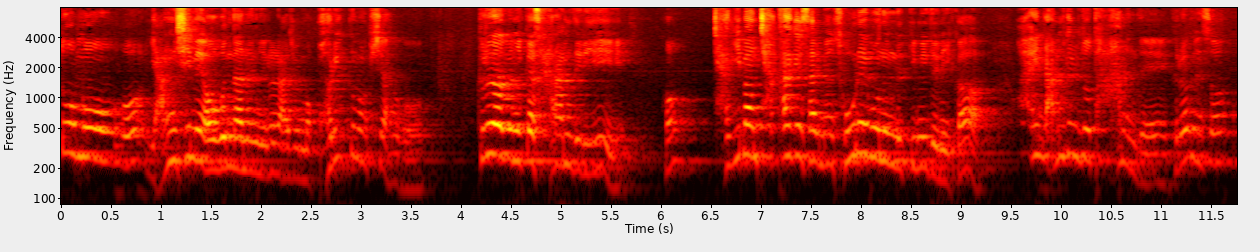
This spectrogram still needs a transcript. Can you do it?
또뭐 어, 양심에 어긋나는 일을 아주 뭐 거리낌 없이 하고 그러다 보니까 사람들이 어? 자기만 착하게 살면 손해 보는 느낌이 드니까 아이 남들도 다 하는데 그러면서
